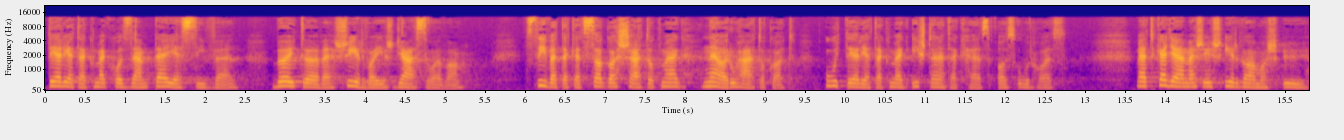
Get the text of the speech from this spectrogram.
Térjetek meg hozzám teljes szívvel, böjtölve, sírva és gyászolva. Szíveteket szaggassátok meg, ne a ruhátokat, úgy térjetek meg Istenetekhez, az Úrhoz. Mert kegyelmes és irgalmas ő,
